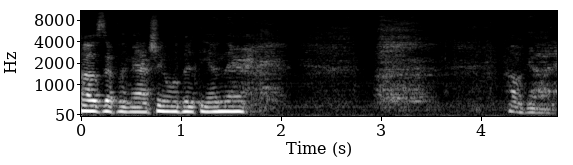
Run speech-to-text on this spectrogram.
I was definitely mashing a little bit at the end there. Oh god.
